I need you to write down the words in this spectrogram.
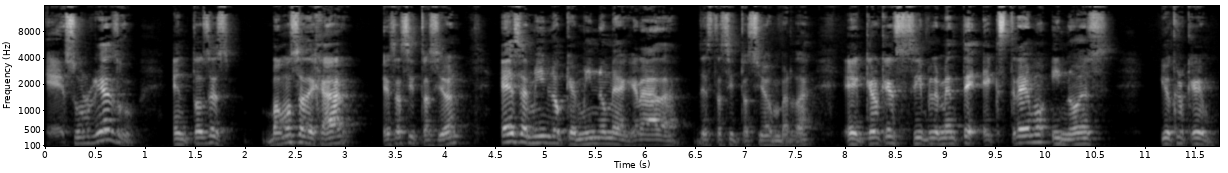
es un riesgo. Entonces, vamos a dejar esa situación. Es a mí lo que a mí no me agrada de esta situación, ¿verdad? Eh, creo que es simplemente extremo y no es, yo creo que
